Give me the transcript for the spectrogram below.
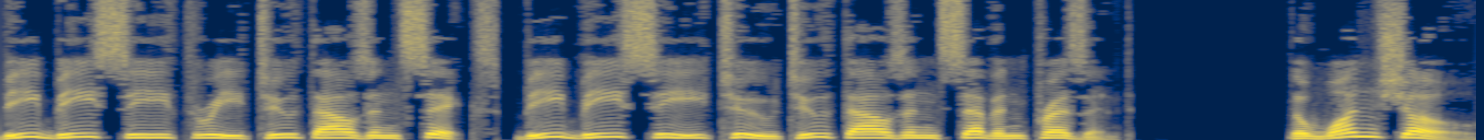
BBC 3 2006 BBC 2 2007 present the One Show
